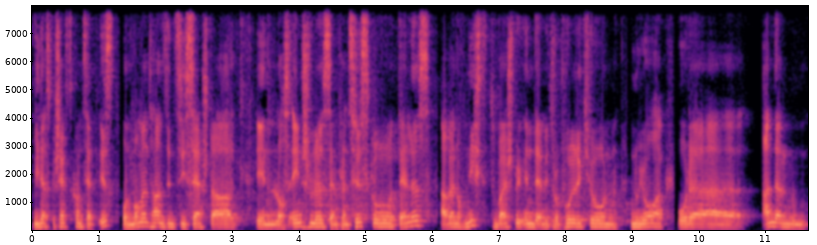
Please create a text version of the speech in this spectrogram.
wie das Geschäftskonzept ist. Und momentan sind sie sehr stark in Los Angeles, San Francisco, Dallas, aber noch nicht zum Beispiel in der Metropolregion New York oder anderen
